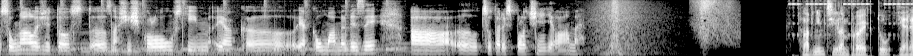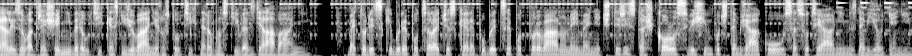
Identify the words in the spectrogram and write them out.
sounáležitost s naší školou, s tím, jak, jakou máme vizi a co tady společně společně děláme. Hlavním cílem projektu je realizovat řešení vedoucí ke snižování rostoucích nerovností ve vzdělávání. Metodicky bude po celé České republice podporováno nejméně 400 škol s vyšším počtem žáků se sociálním znevýhodněním.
